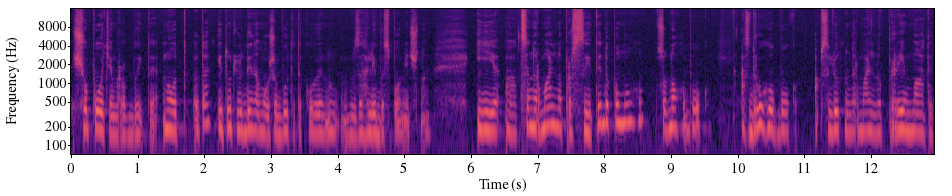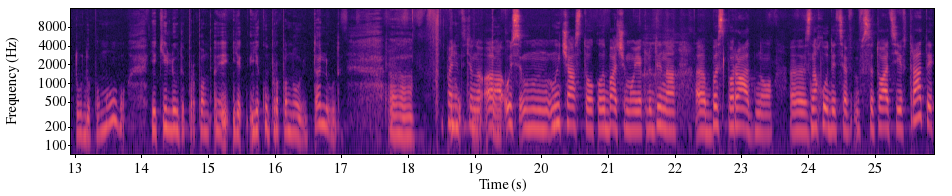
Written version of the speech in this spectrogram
що потім робити. Ну, от, та, і тут людина може бути такою ну, взагалі безпомічною. І е, це нормально просити допомогу з одного боку, а з другого боку. Абсолютно нормально приймати ту допомогу, які люди пропон... е, яку пропонують та люди. Пані ну, Тетяно, а ось ми часто, коли бачимо, як людина е, безпорадно е, знаходиться в- ситуації втрати,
